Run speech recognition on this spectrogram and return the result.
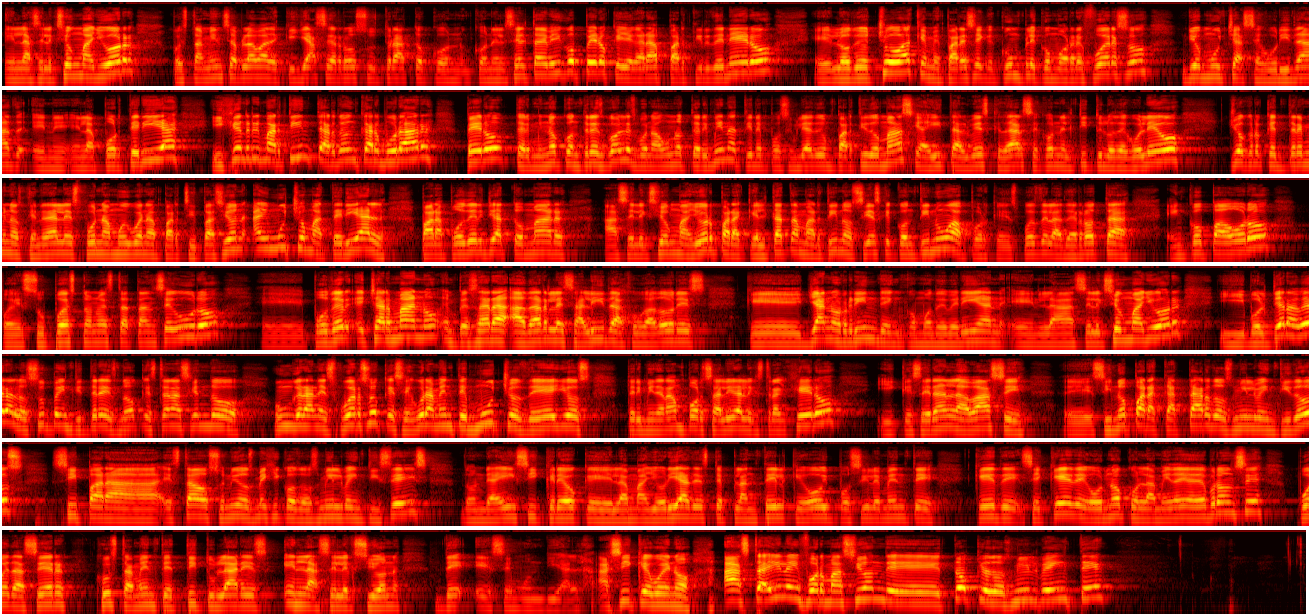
en la selección mayor, pues también se hablaba de que ya cerró su trato con, con el Celta de Vigo, pero que llegará a partir de enero. Eh, lo de Ochoa, que me parece que cumple como refuerzo, dio mucha seguridad en, en, la portería. Y Henry Martín tardó en carburar, pero terminó con tres goles. Bueno, aún no termina, tiene posibilidad de un partido más y ahí tal vez quedarse con el título de goleo. Yo creo que en términos generales fue una muy buena participación. Hay mucho material para poder ya tomar a selección mayor para que el Tata Martino, si es que continúa, porque después de la derrota en Copa Oro, pues su puesto no está tan seguro, eh, poder echar mano, empezar a, darle salida a jugadores que ya no rinden como deberían en la selección mayor y voltear a ver a los sub-23, ¿no? Que están haciendo un gran esfuerzo, que seguramente muchos de ellos terminarán por salir al extranjero y que serán la base, eh, si no para Qatar 2022, sí para Estados Unidos, México 2026, donde ahí sí creo que la mayoría de este plantel que hoy posiblemente quede, se quede o no con la medalla de bronce, pueda ser justamente titulares en la selección de ese mundial. Así que bueno, hasta ahí la información de Tokio 2020.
